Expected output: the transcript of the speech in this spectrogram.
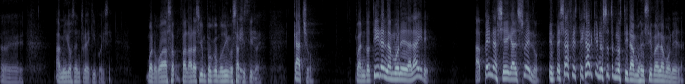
eh, amigos dentro do equipo, dice. Bueno, vou a falar así un pouco como digo os argentinos. Sí, sí. Eh. Cacho, cuando tiran la moneda al aire, apenas llega al suelo, empezá a festejar que nosotros nos tiramos encima de la moneda.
